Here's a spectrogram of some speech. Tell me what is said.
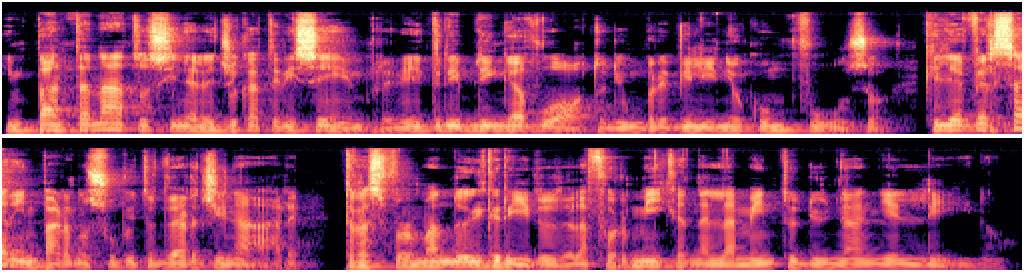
impantanatosi nelle giocate di sempre, nei dribbling a vuoto di un brevilineo confuso, che gli avversari imparano subito ad arginare, trasformando il grido della formica nel lamento di un agnellino.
